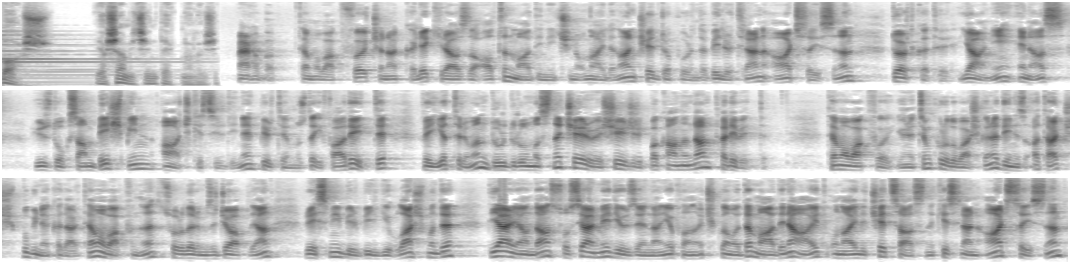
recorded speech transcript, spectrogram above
Boş, yaşam için teknoloji. Merhaba, Tema Vakfı Çanakkale Kirazlı Altın Madeni için onaylanan ÇED raporunda belirtilen ağaç sayısının 4 katı yani en az 195 bin ağaç kesildiğini 1 Temmuz'da ifade etti ve yatırımın durdurulmasını Çevre ve Şehircilik Bakanlığı'ndan talep etti. Tema Vakfı Yönetim Kurulu Başkanı Deniz Ataç, bugüne kadar Tema Vakfı'nı sorularımızı cevaplayan resmi bir bilgi ulaşmadı. Diğer yandan sosyal medya üzerinden yapılan açıklamada madene ait onaylı çet sahasında kesilen ağaç sayısının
